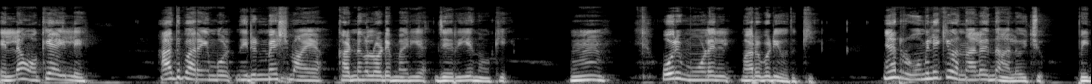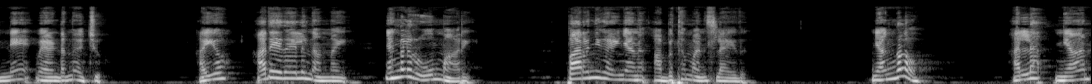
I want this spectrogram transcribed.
എല്ലാം ഓക്കെ ആയില്ലേ? അത് പറയുമ്പോൾ നിരുന്മേഷമായ കണ്ണുകളോടെ മരിയ ജെറിയെ നോക്കി. ഉം ഒരു മൂളലിൽ മറുപടി ഒതുക്കി. ഞാൻ റൂമിലേക്ക് വന്നാലോ എന്ന് ആലോചിച്ചു. പിന്നെ വേണ്ടെന്ന് വെച്ചു. അയ്യോ അതേതായാലും നന്നായി. ഞങ്ങൾ റൂം മാറി. പറഞ്ഞു കഴിഞ്ഞാണ് അബദ്ധം മനസ്സിലായത്. ഞങ്ങളോ? അല്ല ഞാൻ.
